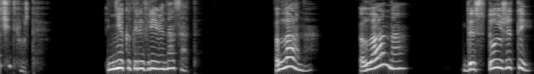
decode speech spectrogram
четвертая. Некоторое время назад. Лана! Лана! Да стой же ты!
